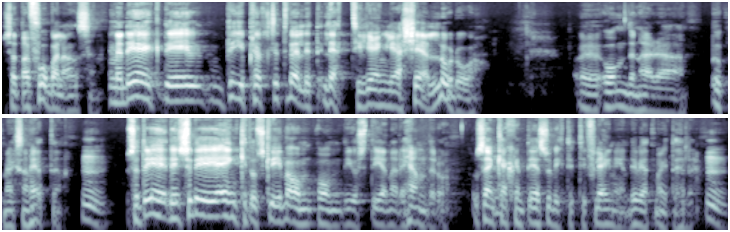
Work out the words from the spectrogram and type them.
Så att man får balansen. Men det, det blir plötsligt väldigt lättillgängliga källor då. eh, Om den här äh, uppmärksamheten. Mm. Så det, det, så det är enkelt att skriva om, om just det när det händer då. Och sen kanske inte är så viktigt i förlängningen, det vet man inte heller. Mm.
